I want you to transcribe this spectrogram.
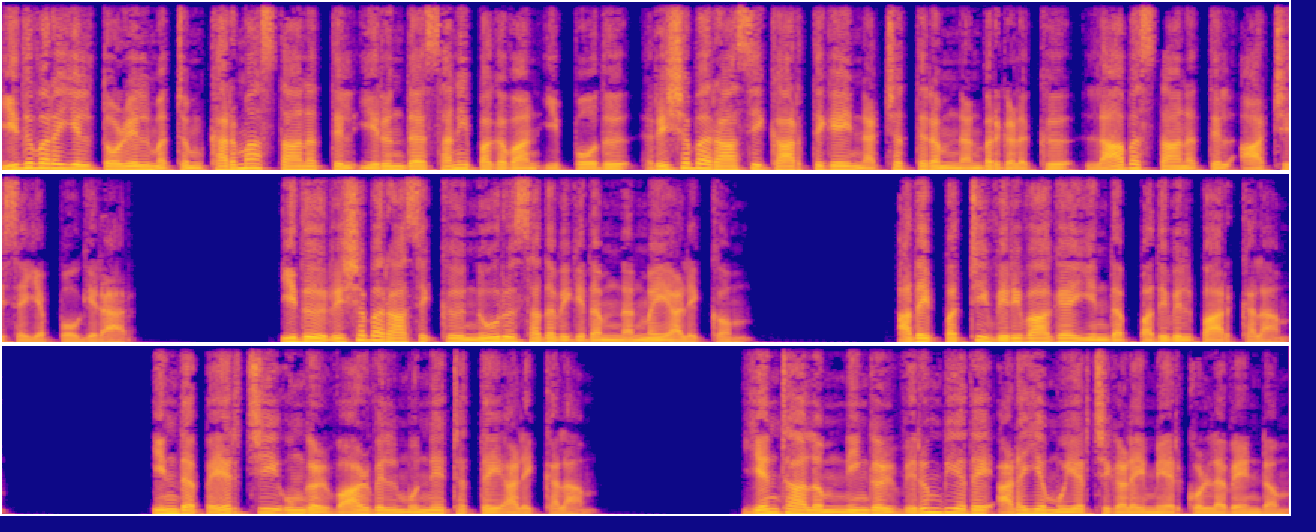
இதுவரையில் தொழில் மற்றும் கர்மாஸ்தானத்தில் இருந்த சனி பகவான் இப்போது ரிஷப ராசி கார்த்திகை நட்சத்திரம் நண்பர்களுக்கு லாபஸ்தானத்தில் ஆட்சி செய்யப் போகிறார். இது ரிஷப ராசிக்கு நூறு சதவிகிதம் நன்மை அளிக்கும். அதைப் பற்றி விரிவாக இந்த பதிவில் பார்க்கலாம். இந்த பெயர்ச்சி உங்கள் வாழ்வில் முன்னேற்றத்தை அளிக்கலாம். என்றாலும் நீங்கள் விரும்பியதை அடைய முயற்சிகளை மேற்கொள்ள வேண்டும்.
